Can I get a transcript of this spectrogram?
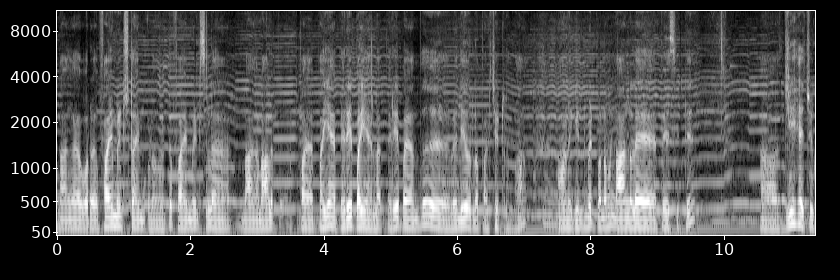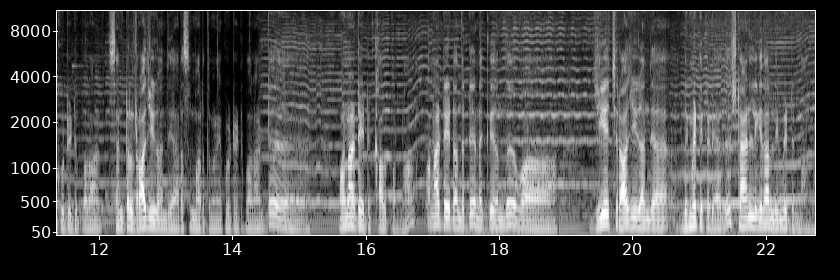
நாங்கள் ஒரு ஃபைவ் மினிட்ஸ் டைம் கொடுங்கன்ட்டு ஃபைவ் மினிட்ஸில் நாங்கள் நாலு பே- பையன் பெரிய பையன் இல்லை. பெரிய பையன் வந்து வெளியூரில் படிச்சிட்டு இருந்தான். அவனுக்கு இன்டிமேட் பண்ணாமல் நாங்களே பேசிட்டு ஜிஹெச் கூட்டிகிட்டு போகலாம் சென்ட்ரல் ராஜீவ்காந்தி அரசு மருத்துவமனை கூட்டிகிட்டு போகலான்ட்டு ஒன் நாட் எயிட்டுக்கு கால் பண்ணோம். ஒன் நாட் எயிட் வந்துட்டு எனக்கு வந்து ஜிஹெச் ராஜீவ்காந்தி லிமிட் கிடையாது. ஸ்டான்லிக்கு தான் லிமிட்னாங்க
